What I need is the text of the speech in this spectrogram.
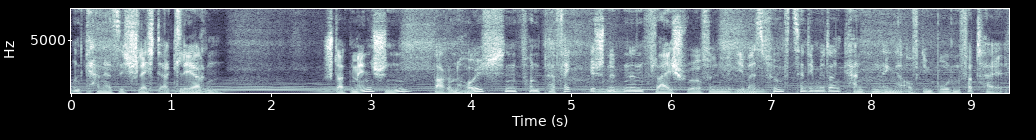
und kann er sich schlecht erklären. Statt Menschen waren Häufchen von perfekt geschnittenen Fleischwürfeln mit jeweils 5 cm Kantenlänge auf dem Boden verteilt.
